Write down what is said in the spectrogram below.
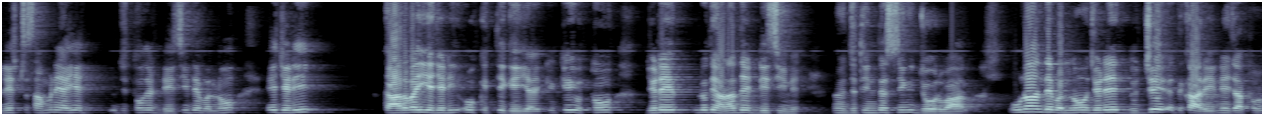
ਲਿਸਟ ਸਾਹਮਣੇ ਆਈ ਹੈ, ਜਿੱਥੋਂ ਦੇ ਡੀਸੀ ਦੇ ਵੱਲੋਂ ਇਹ ਜਿਹੜੀ ਕਾਰਵਾਈ ਹੈ ਜਿਹੜੀ ਉਹ ਕੀਤੀ ਗਈ ਹੈ, ਕਿਉਂਕਿ ਉੱਥੋਂ ਜਿਹੜੇ ਲੁਧਿਆਣਾ ਦੇ ਡੀਸੀ ਨੇ ਜਤਿੰਦਰ ਸਿੰਘ ਜੋਰਵਾਲ, ਉਹਨਾਂ ਦੇ ਵੱਲੋਂ ਜਿਹੜੇ ਦੂਜੇ ਅਧਿਕਾਰੀ ਨੇ ਜਾਂ ਫਿਰ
